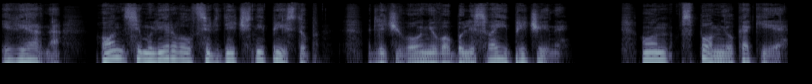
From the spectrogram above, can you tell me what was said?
И верно, он симулировал сердечный приступ, для чего у него были свои причины. Он вспомнил, какие.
